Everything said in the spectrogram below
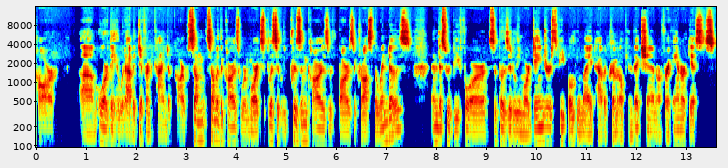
car, um, or they would have a different kind of car. Some some of the cars were more explicitly prison cars with bars across the windows, and this would be for supposedly more dangerous people who might have a criminal conviction, or for anarchists,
